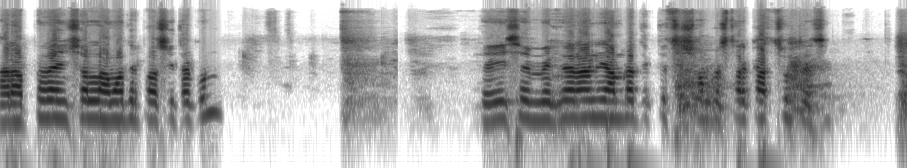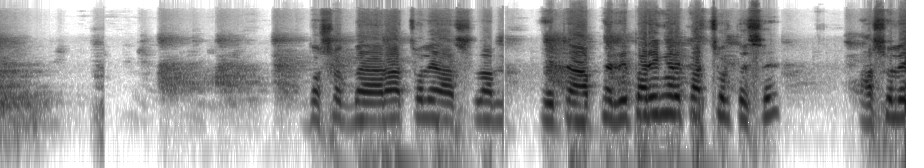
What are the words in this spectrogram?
আর আপনারা ইনশাল্লাহ আমাদের পাশে থাকুন। এই সে মেঘনারানী, আমরা দেখতেছি সংস্থার কাজ চলতেছে। দর্শক ভাইয়ারা, চলে আসলাম। এটা আপনার রিপেয়ারিং এর কাজ চলতেছে। আসলে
